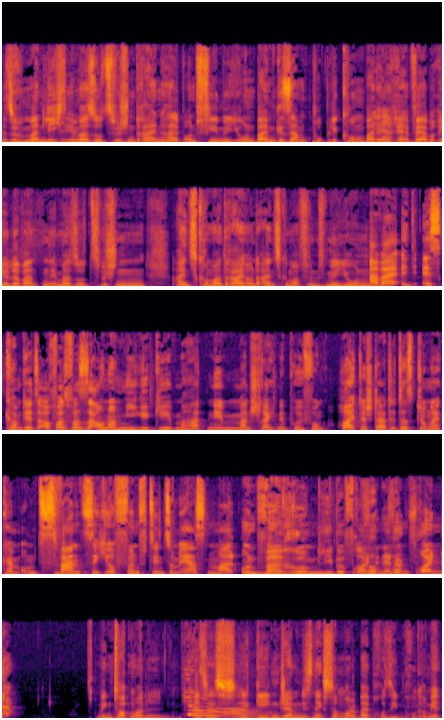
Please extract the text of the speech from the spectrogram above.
Also man liegt Mhm. immer so zwischen dreieinhalb und vier Millionen beim Gesamtpublikum, bei den Ja. Re- Werberelevanten immer so zwischen 1,3 und 1,5 Millionen. Aber es kommt jetzt auch was, was es auch noch nie gegeben hat, neben man streicht eine Prüfung. Heute startet das Dschungelcamp um 20.15 Uhr zum ersten Mal. Und warum, liebe Freundinnen und Freunde? Wegen Topmodel. Also ist äh, gegen Germany's Next Topmodel bei ProSieben programmiert.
